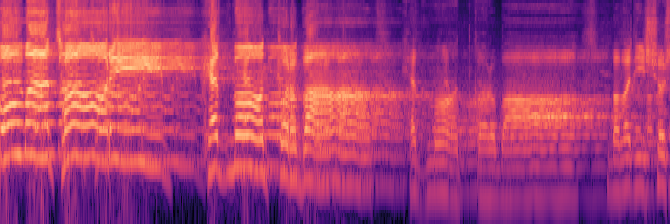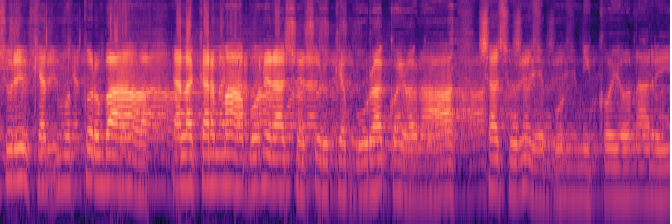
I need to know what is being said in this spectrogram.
বৌমা ছড়ি খেদমত করবা। খেদমত করবা। বাবাজি, শ্বশুরের খেদমত করবা। এলাকার মা বোনেরা শ্বশুরকে বুড়া কইও না, শাশুড়ের বন্নি কইও না রে।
